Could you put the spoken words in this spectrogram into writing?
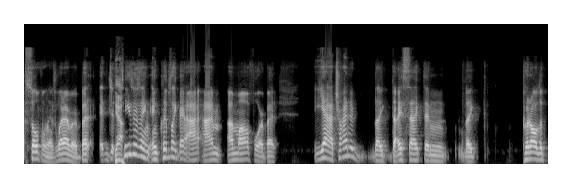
soulfulness, whatever. But it, j- Yeah. teasers and, and clips like that, I, I'm I'm all for. But yeah, trying to like dissect and like put all the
